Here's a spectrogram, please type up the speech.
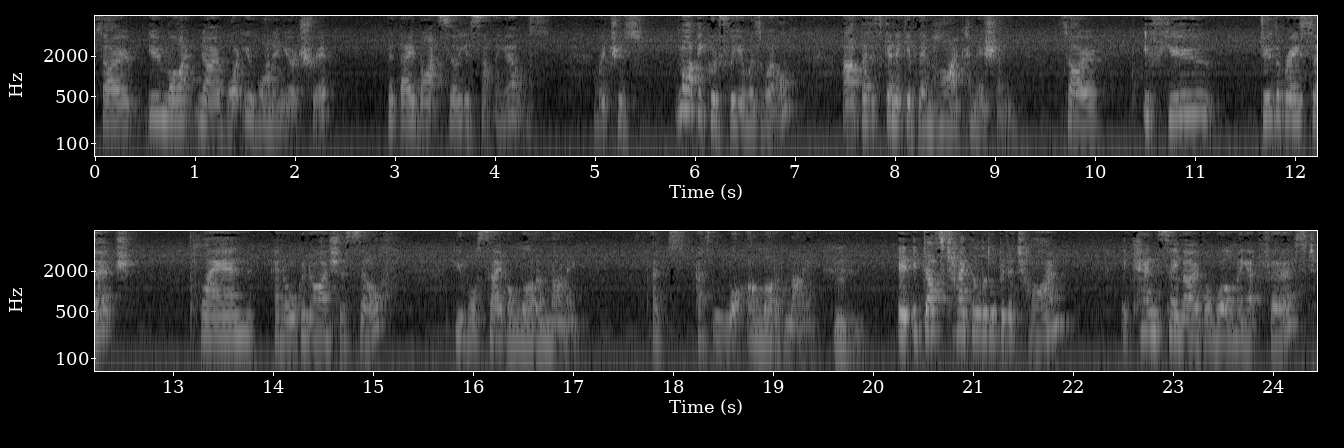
So you might know what you want in your trip, but they might sell you something else, which is might be good for you as well, uh, but it's going to give them high commission. So if you do the research, plan and organise yourself, you will save a lot of money. It's a lot, a lot of money. Mm-hmm. It, it does take a little bit of time. It can seem overwhelming at first,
